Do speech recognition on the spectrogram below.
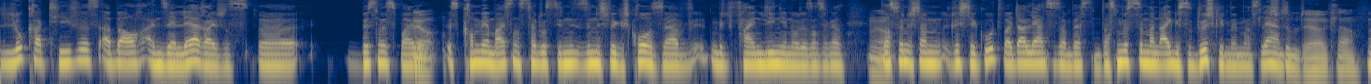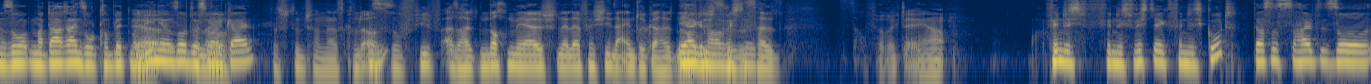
lukratives, aber auch ein sehr lehrreiches äh, Business, weil Ja. es kommen ja meistens Tattoos, die sind nicht wirklich groß, ja, mit feinen Linien oder sonst irgendwas. Ja. Das finde ich dann richtig gut, weil da lernst du es am besten. Das müsste man eigentlich so durchgehen, wenn man es lernt. Stimmt, ja, klar. So mal da rein, so komplett mal Ja, Linie und so, das wäre genau. halt geil. Das stimmt schon. ja. Es kommt auch Also- so viel, also halt noch mehr, schneller verschiedene Eindrücke halt. Ja, genau, zu. Das richtig. ist halt sau verrückt, ey, ja. Finde ich, finde ich wichtig, finde ich gut, dass es halt so,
